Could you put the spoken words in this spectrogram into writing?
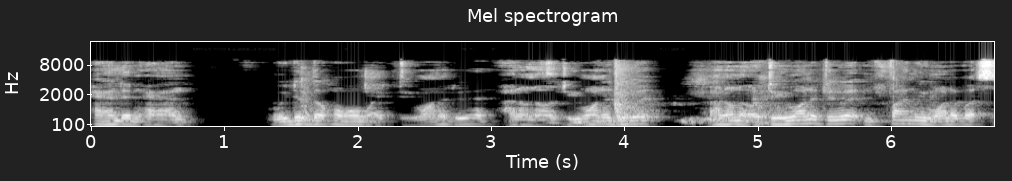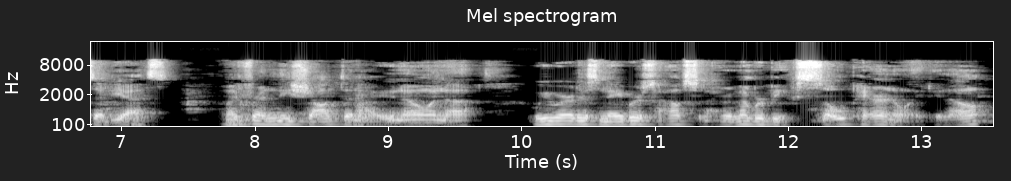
hand in hand. We did the whole like, do you want to do it? I don't know. Do you want to do it? I don't know. Do you want to do it? And finally, one of us said yes. My friend Nishant and I, you know, and uh, we were at his neighbor's house, and I remember being so paranoid, you know,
